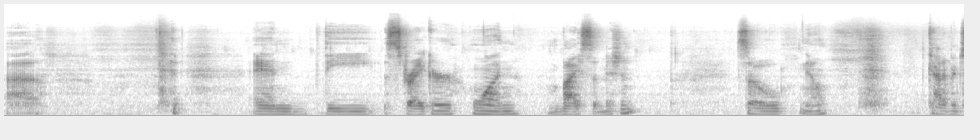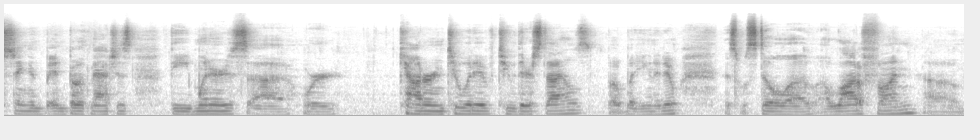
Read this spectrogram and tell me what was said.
Uh, and the Striker won by submission. So, you know, kind of interesting in, in both matches. The winners uh, were counterintuitive to their styles, but what are you going to do? This was still a, a lot of fun. Um,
